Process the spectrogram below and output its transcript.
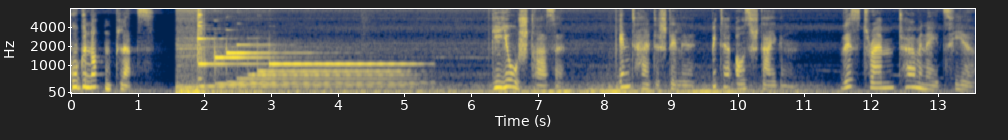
Hugenottenplatz. Guillotstraße. Endhaltestelle. Bitte aussteigen. This tram terminates here.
